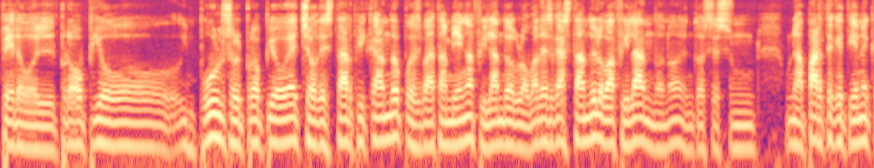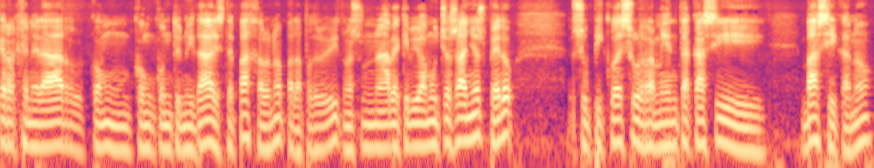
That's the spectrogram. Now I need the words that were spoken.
Pero el propio impulso, el propio hecho de estar picando, pues va también afilando, lo va desgastando y lo va afilando, ¿no? Entonces es un- una parte que tiene que regenerar con, con continuidad este pájaro, ¿no? Para poder vivir. No es un ave que viva muchos años, pero su pico es su herramienta casi básica, ¿no?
